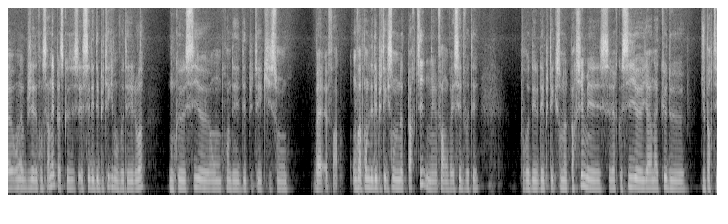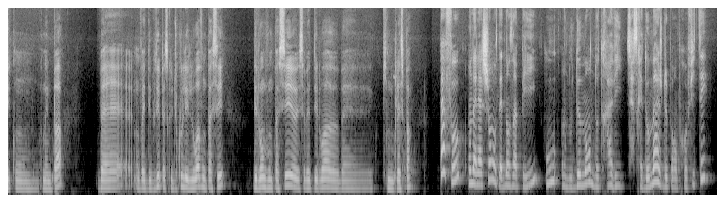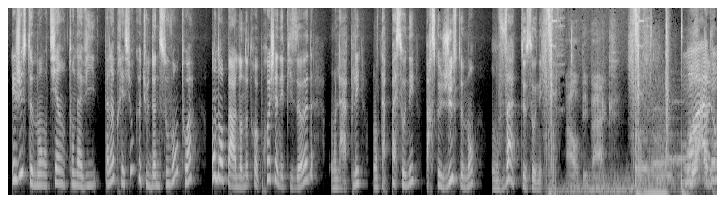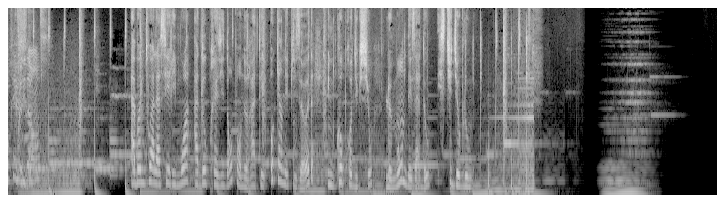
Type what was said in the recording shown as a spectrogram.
Bah, on est obligé de concerner parce que c'est les députés qui vont voter les lois. Donc euh, si euh, on prend des députés qui sont... bah, Enfin, on va prendre les députés qui sont de notre parti, mais enfin, on va essayer de voter pour des députés qui sont de notre parti, mais c'est-à-dire que s'il il y en a que de, du parti qu'on n'aime pas, ben on va être dégoûté parce que du coup, les lois vont passer. Des lois vont passer, euh, ça va être des lois euh, ben, qui ne nous plaisent pas. Pas faux, on a la chance d'être dans un pays où on nous demande notre avis. Ça serait dommage de pas en profiter. Et justement, tiens, ton avis, t'as l'impression que tu le donnes souvent, toi? On en parle dans notre prochain épisode. On l'a appelé On t'a pas sonné parce que justement, on va te sonner. I'll be back. Moi, ado présidente. Abonne-toi à la série Moi, ado président pour ne rater aucun épisode. Une coproduction Le Monde des ados et Studio Bloom.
